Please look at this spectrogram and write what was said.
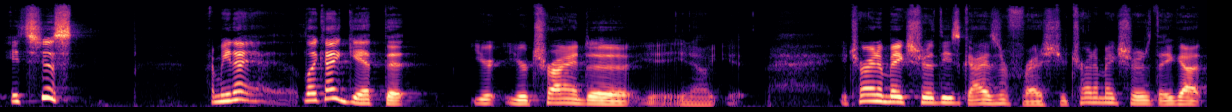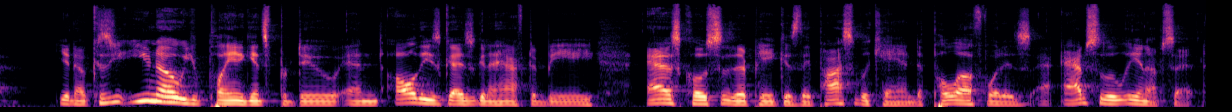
it's just, I mean, I like, I get that you're, you're trying to, you know, you're trying to make sure these guys are fresh. You're trying to make sure they got you know, because you know you're playing against Purdue, and all these guys are going to have to be as close to their peak as they possibly can to pull off what is absolutely an upset.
